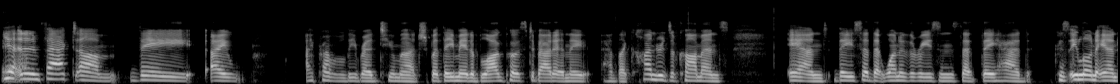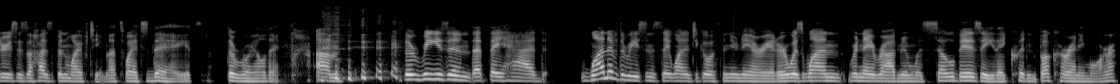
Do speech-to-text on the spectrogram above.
yeah. yeah, and in fact, um, they I I probably read too much, but they made a blog post about it and they had like hundreds of comments. And they said that one of the reasons that they had, because Ilona Andrews is a husband wife team, that's why it's they, it's the royal they. Um, the reason that they had, one of the reasons they wanted to go with the new narrator was one, Renee Raudman was so busy they couldn't book her anymore.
